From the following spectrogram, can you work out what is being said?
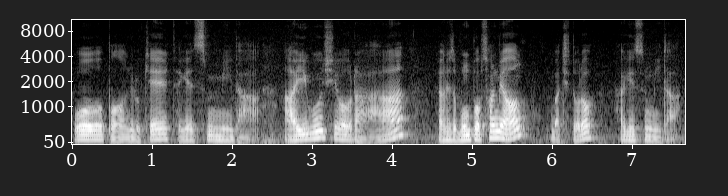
5번 이렇게 되겠습니다. 아이고 쉬워라. 자, 그래서 문법 설명 마치도록 하겠습니다.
